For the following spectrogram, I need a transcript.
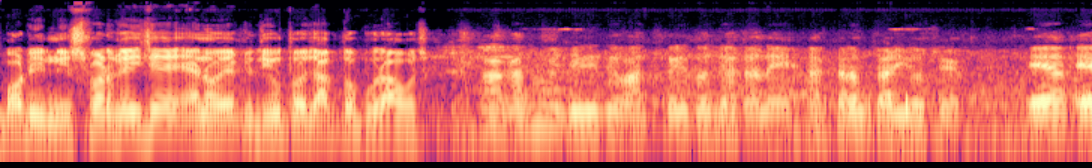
બોડી નિષ્ફળ ગઈ છે એનો એક જીવતો જાગતો પુરાવો છે. આ કાશ્મીર જે રીતે વાત કરીએ તો જે કર્મચારીઓ છે એ એ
